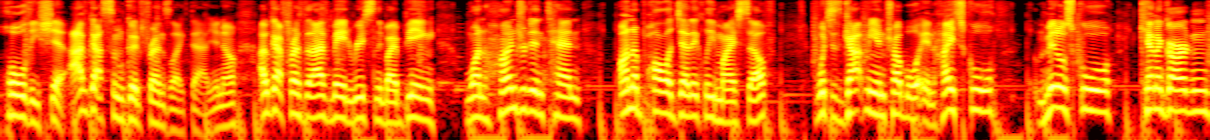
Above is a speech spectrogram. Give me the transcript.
holy shit, I've got some good friends like that. You know, I've got friends that I've made recently by being 110 unapologetically myself, which has got me in trouble in high school, middle school, kindergarten,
